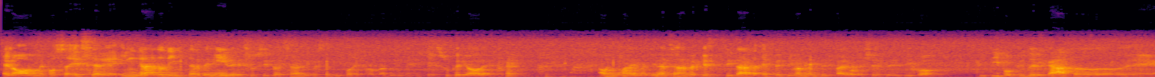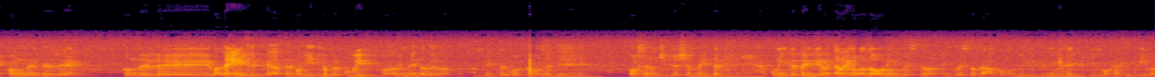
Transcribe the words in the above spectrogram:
enorme, possa essere in grado di intervenire su situazioni di questo tipo è probabilmente superiore a ogni umana immaginazione perché si tratta effettivamente di fare delle scelte di tipo, di tipo più delicato, eh, con, delle, con, delle, valenze di carattere politico per cui probabilmente doveva ammettere qualcosa che forse non ci piace ammettere, alcuni interventi regolatori in questo, in questo campo, come invocati prima,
